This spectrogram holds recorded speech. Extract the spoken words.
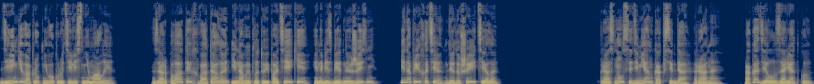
Деньги вокруг него крутились немалые. Зарплаты хватало и на выплату ипотеки, и на безбедную жизнь, и на прихоти для души и тела. Проснулся Демьян, как всегда, рано. Пока делал зарядку,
